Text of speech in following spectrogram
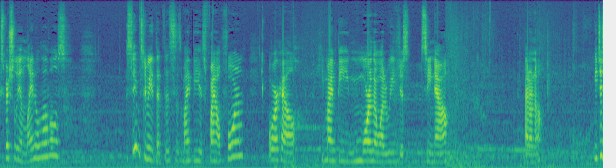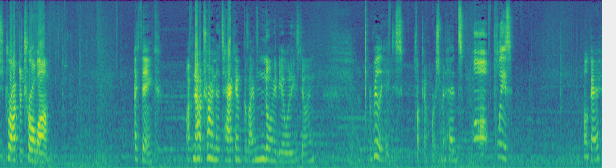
especially in later levels. It seems to me that this is, might be his final form, or hell, he might be more than what we just see now. I don't know. He just dropped a troll bomb. I think. I'm now trying to attack him because I have no idea what he's doing. I really hate these fucking horseman heads. Oh, please. Okay.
